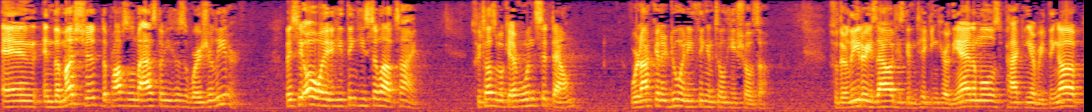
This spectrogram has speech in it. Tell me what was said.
And in the masjid, the Prophet asks them, he says, where's your leader? They say, oh, wait, he think he's still outside. So he tells them, okay, everyone sit down. We're not going to do anything until he shows up. So their leader, he's out, he's getting taking care of the animals, packing everything up,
